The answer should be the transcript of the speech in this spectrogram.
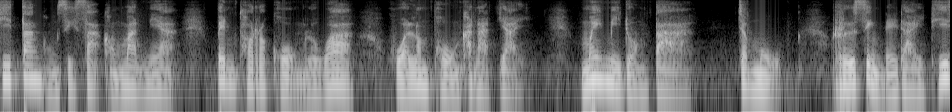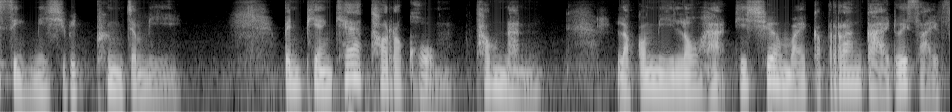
ที่ตั้งของศีรษะของมันเนี่ยเป็นทรโขงหรือว่าหัวลำโพงขนาดใหญ่ ไม่มีดวงตา จมูก หรือสิ่งใด ๆ ที่สิ่งมีชีวิตพึงจะมี เป็นเพียงแค่ทรโขงเท่านั้น แล้วก็มีโลหะที่เชื่อมไว้กับร่างกายด้วยสายไฟ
